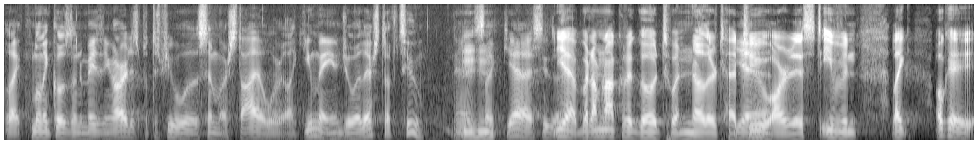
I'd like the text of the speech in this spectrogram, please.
like Malenko's an amazing artist, but there's people with a similar style where like you may enjoy their stuff too. And it's Mhm. like, yeah, I see that. Yeah, but I'm not gonna go to another tattoo Yeah. artist. Even like, okay,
